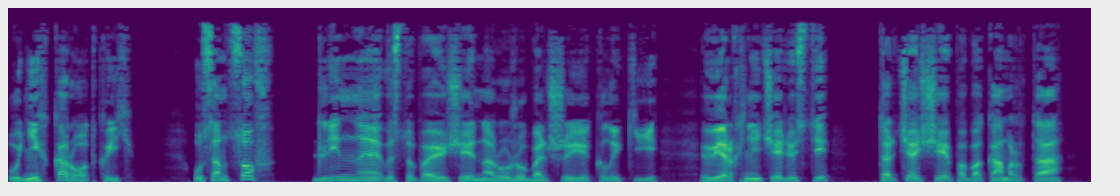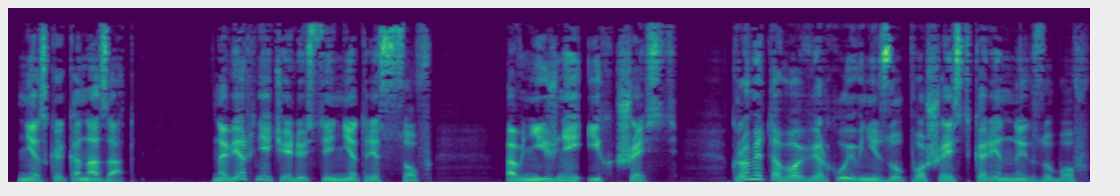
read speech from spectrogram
у них короткий. У самцов длинные, выступающие наружу большие клыки, верхней челюсти, торчащие по бокам рта, несколько назад. На верхней челюсти нет резцов, а в нижней их шесть. Кроме того, вверху и внизу по шесть коренных зубов.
